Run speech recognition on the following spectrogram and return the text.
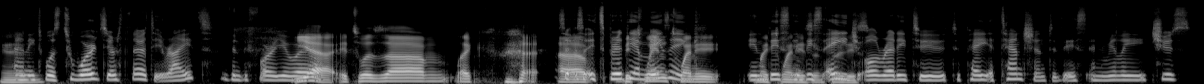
And, and, it was towards your 30, right? Even before you were. Yeah, it was um like. so, so, uh, it's pretty amazing. 20, in this in this age already to to pay attention to this and really choose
